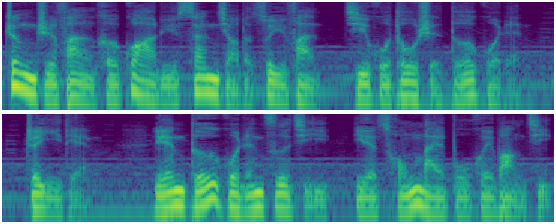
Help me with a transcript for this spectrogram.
政治犯和挂绿三角的罪犯几乎都是德国人，这一点连德国人自己也从来不会忘记。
